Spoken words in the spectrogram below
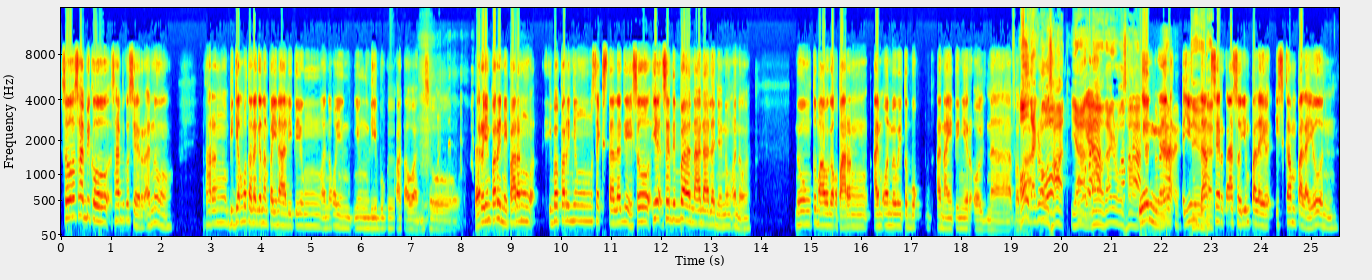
So sabi ko, sabi ko sir, ano parang bigyan ko talaga ng finality yung ano ko yung yung libog ko katawan. So pero yun pa rin eh parang iba pa rin yung sex talaga eh. So yeah, sir, 'di ba naalala niyo nung ano nung tumawag ako parang I'm on my way to book a 19-year-old na babae. Oh, that girl was Oh. hot. Yeah, Oh, yeah. no, that girl was hot. Yun nga, yun Dude, lang that- sir kaso yung pala yun, scam pala yun.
